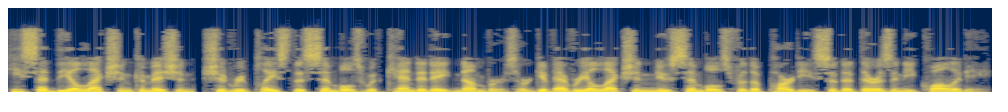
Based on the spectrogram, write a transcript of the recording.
He said the election commission, should replace the symbols with candidate numbers or give every election new symbols for the parties so that there is an equality.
